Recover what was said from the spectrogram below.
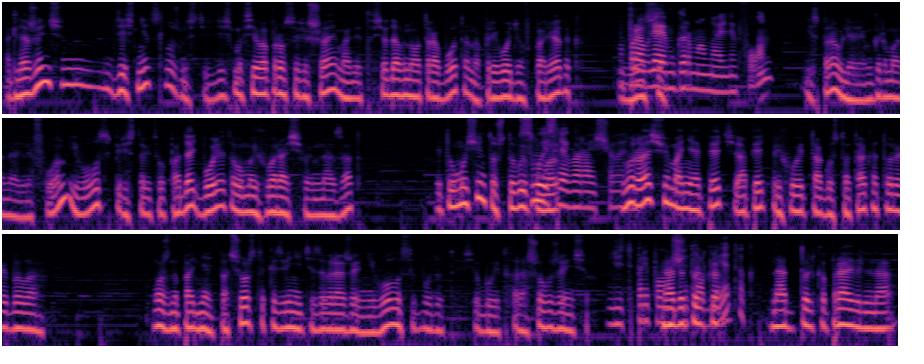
А для женщин здесь нет сложностей. Здесь мы все вопросы решаем, а это все давно отработано, приводим в порядок. Управляем гормональный фон. волосы Исправляем гормональный фон, и волосы перестают выпадать. Более того, мы их выращиваем назад. Это у мужчин то, что В выпало... смысле выращиваем? Выращиваем, они опять, опять приходит та густота, которая была. Можно поднять подшерсток, извините за выражение, волосы будут, и все будет хорошо у женщин. Это при помощи только- таблеток? Надо только правильно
